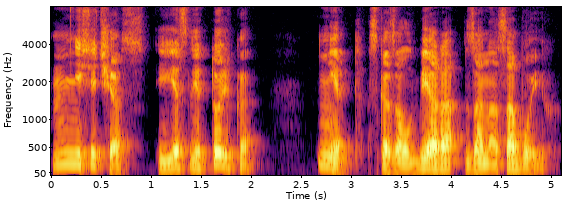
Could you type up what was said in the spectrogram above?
Не сейчас, если только... «Нет», — сказал Бера за нас обоих.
